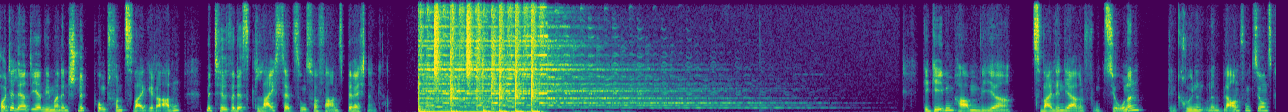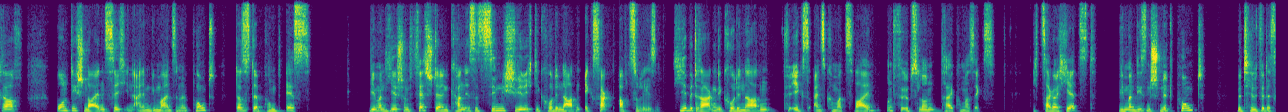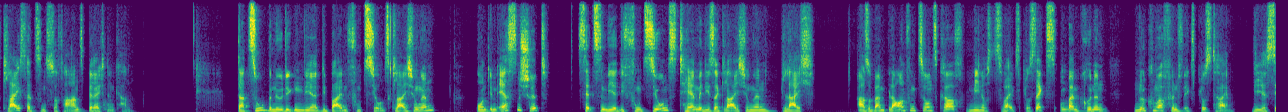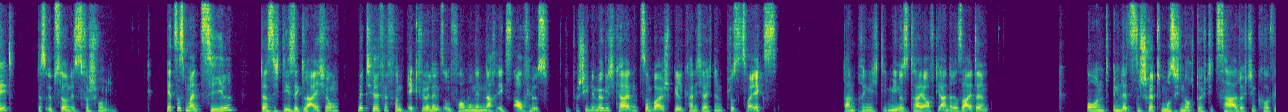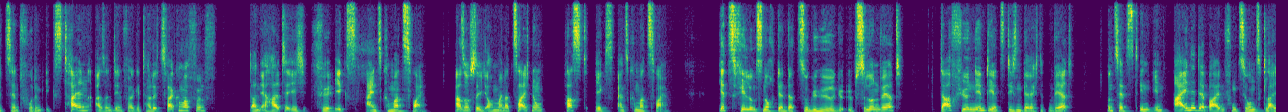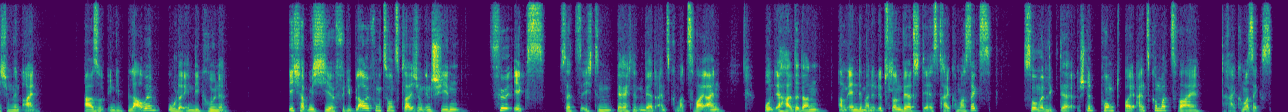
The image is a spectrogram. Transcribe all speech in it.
Heute lernt ihr, wie man den Schnittpunkt von zwei Geraden mit Hilfe des Gleichsetzungsverfahrens berechnen kann. Gegeben haben wir zwei linearen Funktionen, den grünen und den blauen Funktionsgraph, und die schneiden sich in einem gemeinsamen Punkt, das ist der Punkt S. Wie man hier schon feststellen kann, ist es ziemlich schwierig, die Koordinaten exakt abzulesen. Hier betragen die Koordinaten für x 1,2 und für y 3,6. Ich zeige euch jetzt, wie man diesen Schnittpunkt mit Hilfe des Gleichsetzungsverfahrens berechnen kann. Dazu benötigen wir die beiden Funktionsgleichungen und im ersten Schritt setzen wir die Funktionsterme dieser Gleichungen gleich. Also beim blauen Funktionsgraph minus 2x plus 6 und beim grünen 0,5x plus 3. Wie ihr seht, das y ist verschwunden. Jetzt ist mein Ziel, dass ich diese Gleichung mit Hilfe von Äquivalenzumformungen nach x auflöse. Es gibt verschiedene Möglichkeiten, zum Beispiel kann ich rechnen plus 2x, dann bringe ich die minus 3 auf die andere Seite und im letzten Schritt muss ich noch durch die Zahl, durch den Koeffizient vor dem x teilen, also in dem Fall geteilt durch 2,5 dann erhalte ich für x 1,2. Also sehe ich auch in meiner Zeichnung, passt x 1,2. Jetzt fehlt uns noch der dazugehörige y-Wert. Dafür nehmt ihr jetzt diesen berechneten Wert und setzt ihn in eine der beiden Funktionsgleichungen ein. Also in die blaue oder in die grüne. Ich habe mich hier für die blaue Funktionsgleichung entschieden. Für x setze ich den berechneten Wert 1,2 ein und erhalte dann am Ende meinen y-Wert, der ist 3,6. Somit liegt der Schnittpunkt bei 1,2, 3,6.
